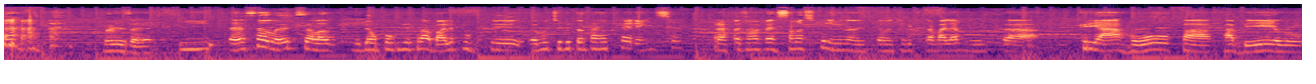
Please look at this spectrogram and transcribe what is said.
pois é. E essa Lux, ela me deu um pouco de trabalho porque eu não tive tanta referência para fazer uma versão masculina. Então eu tive que trabalhar muito pra criar roupa, cabelo,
